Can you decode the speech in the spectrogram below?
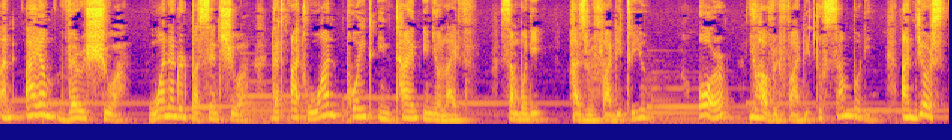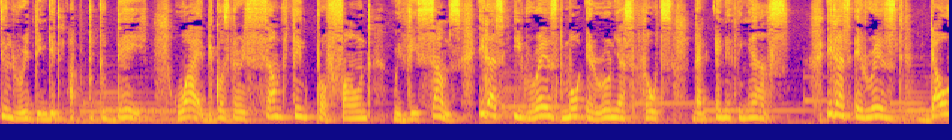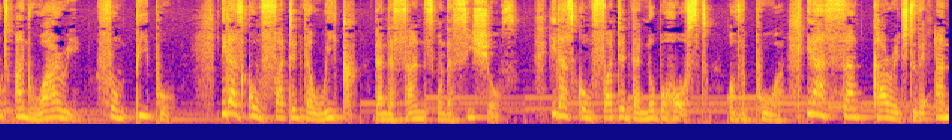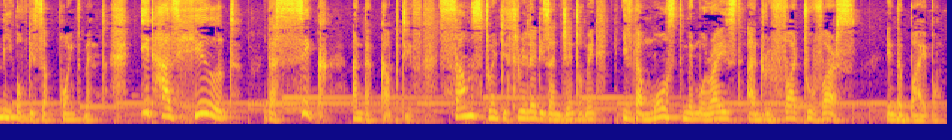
And I am very sure, 100% sure, that at one point in time in your life, somebody has referred it to you. Or you have referred it to somebody and you're still reading it up to today. Why? Because there is something profound with these Psalms. It has erased more erroneous thoughts than anything else. It has erased doubt and worry from people. It has comforted the weak than the sands on the seashores. It has comforted the noble host of the poor. It has sunk courage to the army of disappointment. It has healed the sick and the captive. Psalms 23, ladies and gentlemen, is the most memorized and referred to verse in the Bible.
